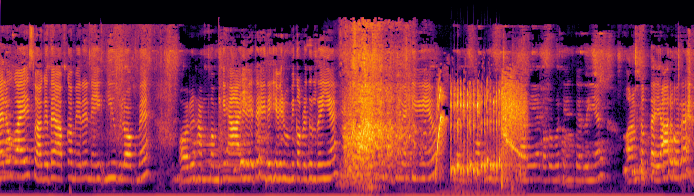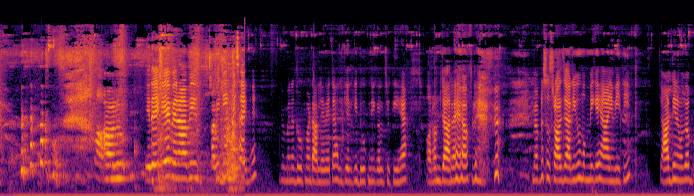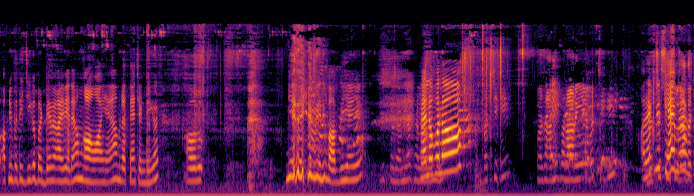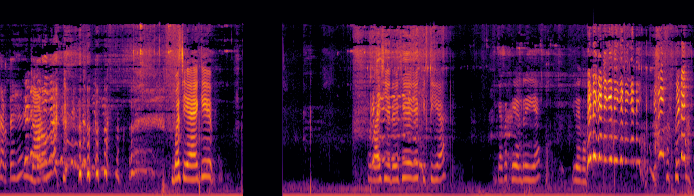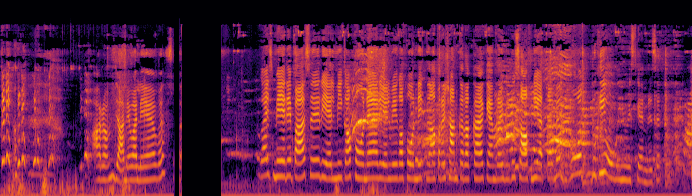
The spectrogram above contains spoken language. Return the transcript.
Hello guys स्वागत है आपका मेरे नई न्यू ब्लॉग में। और हम मम्मी के यहाँ आए हुए थे। देखिए, मेरी मम्मी कपड़े धुल रही हैं। बैठी हुई हैं। कपड़ों को चेंज कर रही हैं। और हम सब तैयार हो रहे हैं। और ये देखिए, मेरा अभी अभी दिन भी सही है जो मैंने धूप में डाले हुए थे, हल्की हल्की धूप निकल चुकी है। और हम जा रहे हैं अपने, मैं अपने ससुराल जा रही हूँ। मम्मी के यहाँ आई हुई थी। चार दिन हो गए अपनी भतीजी के बर्थडे में आए हुए थे हम गाँव आए हैं हम रहते हैं चंडीगढ़ और ये देखिए मेरी भाभी है ये। हेलो बोलो। बच्ची की परेशानी फैला रही है बच्ची की। अरे है ज़्यादा करते हैं जाड़ों में। बस ये है कि तो गाइस ये देखिए ये किट्टी है। कैसे खेल रही है। ये देखो। और हम जाने वाले हैं बस। तो गाइस मेरे पास रियलमी का फ़ोन है। रियलमी का फ़ोन ने इतना परेशान कर रखा है। कैमरा भी बिल्कुल साफ़ नहीं आता। मैं बहुत दुखी हो गई हूँ इस कैमरे से।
